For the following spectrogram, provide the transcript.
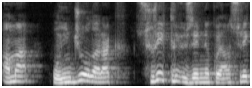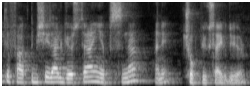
Ama oyuncu olarak sürekli üzerine koyan, sürekli farklı bir şeyler gösteren yapısına hani çok büyük saygı duyuyorum.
